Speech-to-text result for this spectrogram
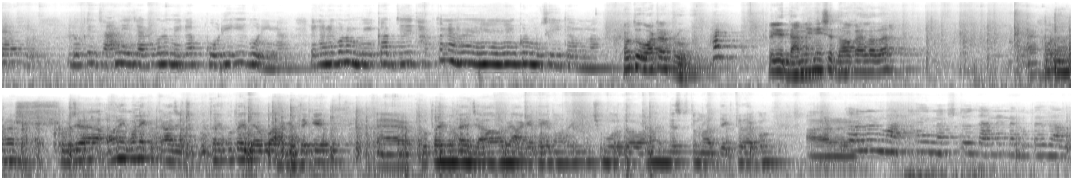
দেখে। লোকে জানে যে আমি কোনো মেকআপ করি কি করি না। এখানে কোনো মেকআপ যদি থাকতো না আমি হ্যাঁ, হ্যাঁ করে মুছে দিতাম না। তো ওয়াটারপ্রুফ হ্যাঁ। ওই যে দামি জিনিসের ধক আলাদা। এখন আমরা সোজা অনেক অনেক কাজ হচ্ছে কোথায় কোথায় যাব? আগে থেকে কোথায় কোথায় যাওয়া হবে? আগে থেকে তোমাদের কিছু বলতে পারব না। জাস্ট তোমরা দেখতে থাকো। আর মাথায় নষ্ট জানে না কোথায় যাবে।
